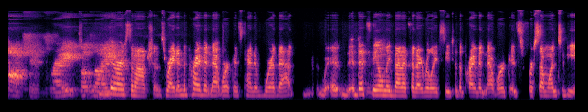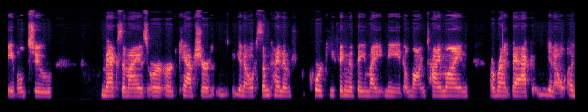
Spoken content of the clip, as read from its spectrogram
options, right? But like. there are some options, right? And the private network is kind of where that that's the only benefit I really see to the private network is for someone to be able to maximize or, or capture, you know, some kind of quirky thing that they might need, a long timeline, a rent back, you know, a,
